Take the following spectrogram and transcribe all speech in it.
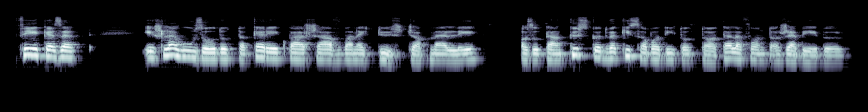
Fékezett, és lehúzódott a kerékpársávban egy tűzcsap mellé, azután küszködve kiszabadította a telefont a zsebéből.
